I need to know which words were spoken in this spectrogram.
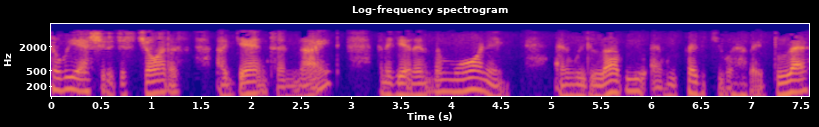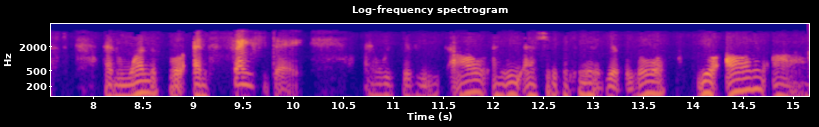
So we ask you to just join us again tonight and again in the morning. And we love you and we pray that you will have a blessed and wonderful and safe day. And we give you all, and we ask you to continue to give the Lord your all in all.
